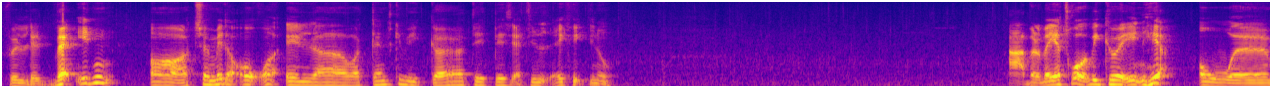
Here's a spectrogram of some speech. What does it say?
fylde lidt vand i den og tage med over, eller hvordan skal vi gøre det bedst? Ja, det ved jeg ikke helt endnu. Ah, ved du hvad, jeg tror, vi kører ind her, og øh,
